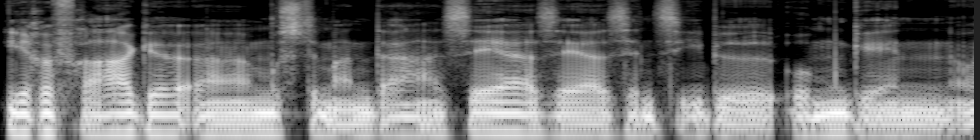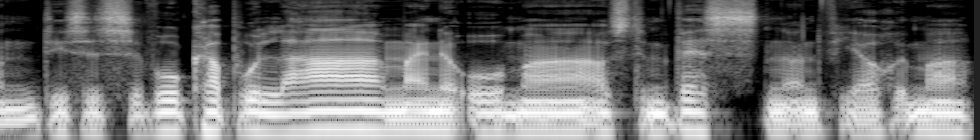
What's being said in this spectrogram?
Ihre Frage äh, musste man da sehr, sehr sensibel umgehen. Und dieses Vokabular, meine Oma aus dem Westen und wie auch immer,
